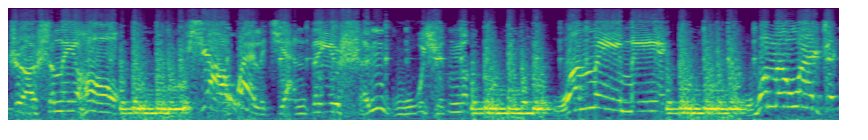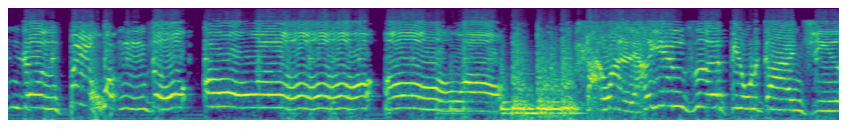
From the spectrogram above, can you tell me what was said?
这时内后吓坏了奸贼沈孤清，我妹妹。我门外真正被轰走，三万两银子丢了干净。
